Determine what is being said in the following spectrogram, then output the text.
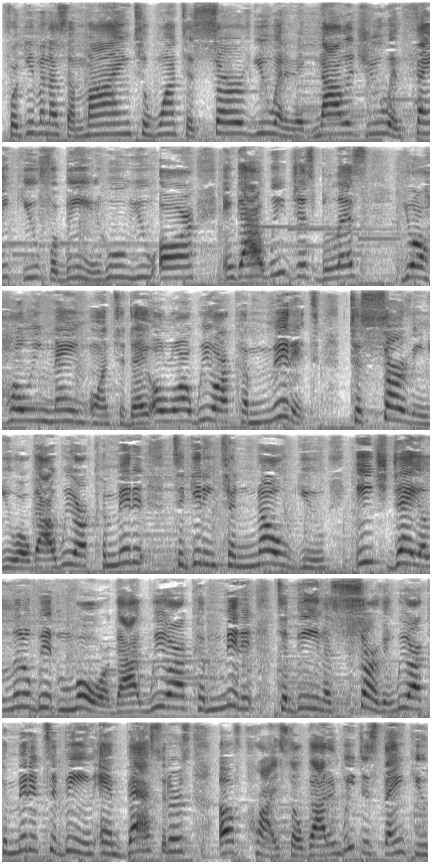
for giving us a mind to want to serve you and acknowledge you and thank you for being who you are. And God, we just bless your holy name on today. Oh Lord, we are committed to serving you, oh God. We are committed to getting to know you each day a little bit more, God. We are committed to being a servant. We are committed to being ambassadors of Christ, oh God. And we just thank you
